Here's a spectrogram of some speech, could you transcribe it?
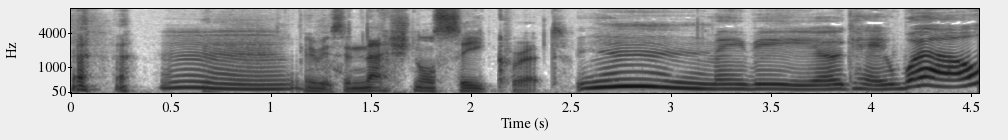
Maybe it's a national secret. Hmm, maybe. Okay. Well,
